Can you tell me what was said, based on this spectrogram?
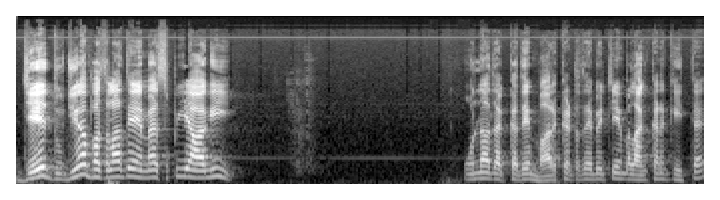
ਜੇ ਦੂਜੀਆਂ ਫਸਲਾਂ ਤੇ ਐਮਐਸਪੀ ਆ ਗਈ, ਉਹਨਾਂ ਦਾ ਕਦੇ ਮਾਰਕੀਟ ਦੇ ਵਿੱਚ ਇਹ ਮੁਲਾਂਕਣ ਕੀਤਾ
